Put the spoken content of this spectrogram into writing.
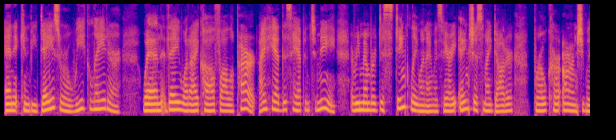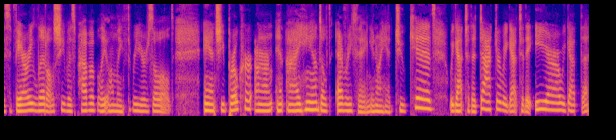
and it can be days or a week later when they, what I call, fall apart. I've had this happen to me. I remember distinctly when I was very anxious, my daughter broke her arm. She was very little. She was probably only three years old. And she broke her arm and I handled everything. You know, I had two kids. We got to the doctor. We got to the ER. We got the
